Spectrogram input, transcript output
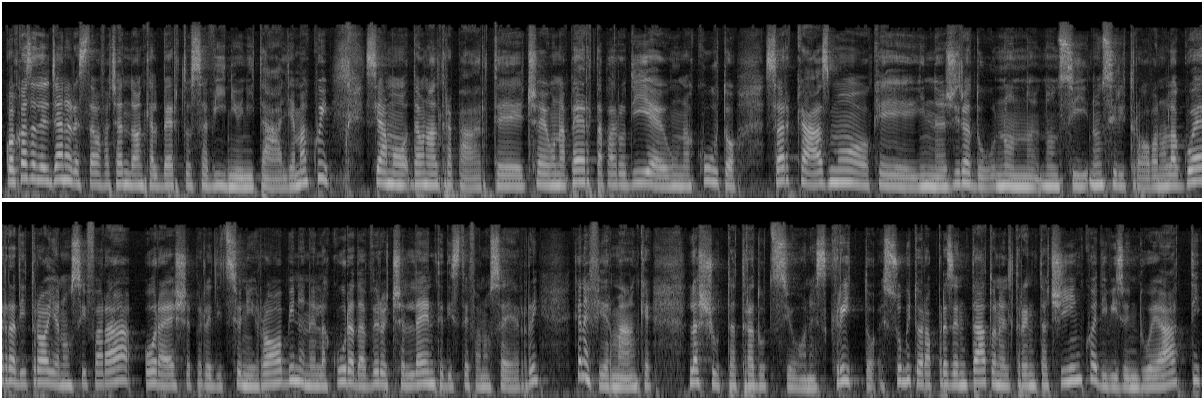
Qualcosa del genere stava facendo anche Alberto Savinio in Italia, ma qui siamo da un'altra parte, c'è un'aperta parodia e un acuto sarcasmo che in Girardot non, non, si, non si ritrovano. La guerra di Troia non si farà, ora esce per le edizioni Robin, nella cura davvero eccellente di Stefano Serri, che ne firma anche l'asciutta traduzione. Scritto e subito rappresentato nel 1935, diviso in due atti,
